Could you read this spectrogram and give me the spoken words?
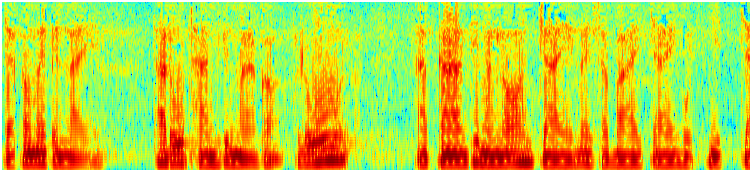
แต่ก็ไม่เป็นไร ถ้ารู้ทันขึ้นมาก็รู้อาการที่มันร้อนใจไม่สบายใจหงุดหงิดใจ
